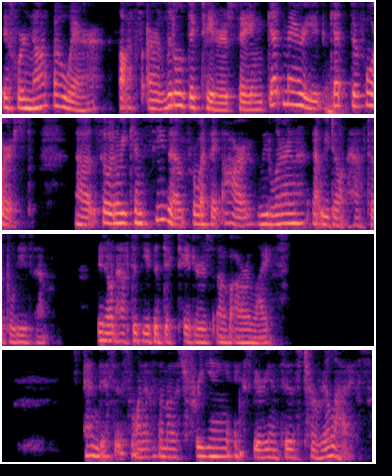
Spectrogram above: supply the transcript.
if we're not aware thoughts are little dictators saying, get married, get divorced. Uh, so when we can see them for what they are, we learn that we don't have to believe them. They don't have to be the dictators of our life. And this is one of the most freeing experiences to realize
